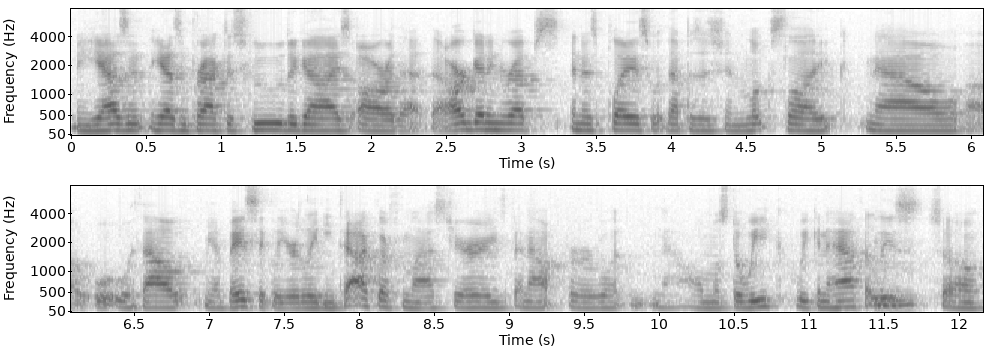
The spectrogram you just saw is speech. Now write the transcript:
I mean, he hasn't he hasn't practiced who the guys are that, that are getting reps in his place, what that position looks like now, uh, without you know basically your leading tackler from last year. He's been out for what now almost a week, week and a half at least. So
